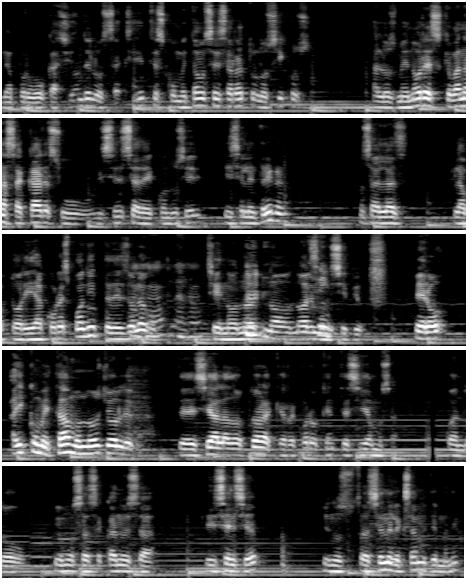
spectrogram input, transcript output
la provocación de los accidentes. Comentamos hace rato los hijos a los menores que van a sacar su licencia de conducir y se le entregan. O sea, las, la autoridad correspondiente, desde luego. Sí, no, no, no, no el municipio. Pero ahí comentamos, ¿no? Yo le, decía a la doctora que recuerdo que antes íbamos a, cuando fuimos a sacar esa licencia, y nos hacían el examen de manejo.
